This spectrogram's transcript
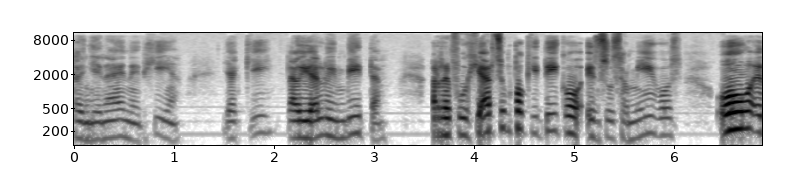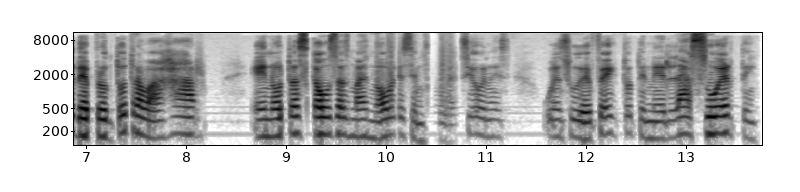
tan llena de energía. Y aquí la vida lo invita a refugiarse un poquitico en sus amigos o de pronto trabajar en otras causas más nobles, en fundaciones o en su defecto tener la suerte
